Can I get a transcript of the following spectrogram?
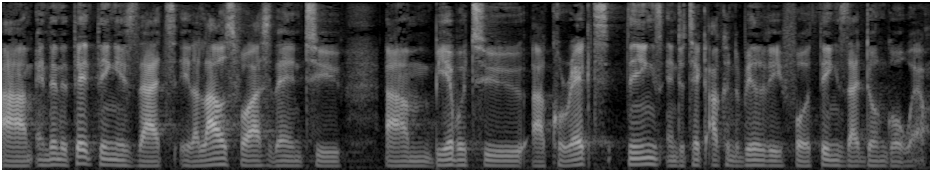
um, and then the third thing is that it allows for us then to um, be able to uh, correct things and to take accountability for things that don't go well.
